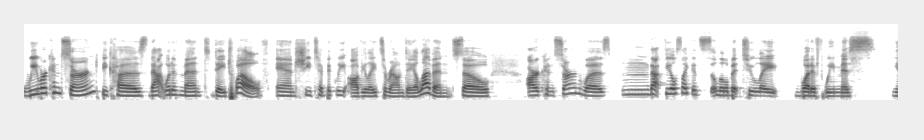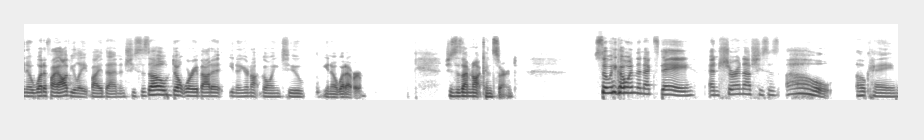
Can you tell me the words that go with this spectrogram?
We were concerned because that would have meant day 12, and she typically ovulates around day 11. So our concern was mm, that feels like it's a little bit too late. What if we miss, you know, what if I ovulate by then? And she says, Oh, don't worry about it. You know, you're not going to, you know, whatever. She says, I'm not concerned. So we go in the next day and sure enough, she says, Oh, okay.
